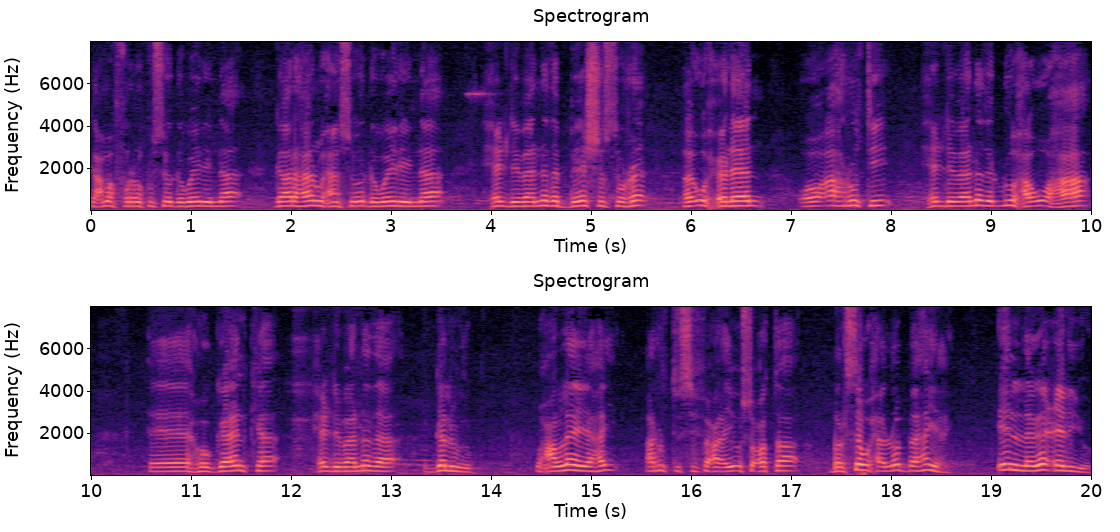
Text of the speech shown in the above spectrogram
gacmo furan ku soo dhowaynaynaa gaar ahaan waxaan soo dhowaynaynaa xildhibaanada beesha sure ay u xuleen oo ah runtii xildhibaanada dhuuxa u ahaa hoggaanka xildhibaanada galmudug waxaan leeyahay arrintu si fiican ayay u socotaa balse waxaa loo baahan yahay in laga celiyo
